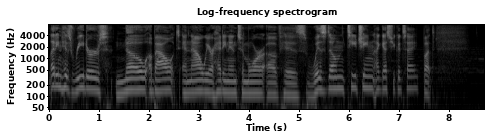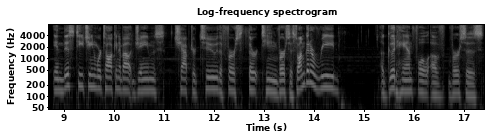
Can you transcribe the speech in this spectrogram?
letting his readers know about. And now we are heading into more of his wisdom teaching, I guess you could say. But in this teaching, we're talking about James chapter 2, the first 13 verses. So I'm going to read a good handful of verses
